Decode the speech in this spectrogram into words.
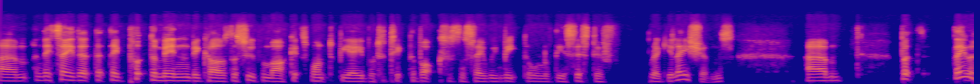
Um, and they say that, that they put them in because the supermarkets want to be able to tick the boxes and say we meet all of the assistive regulations. Um, but they were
